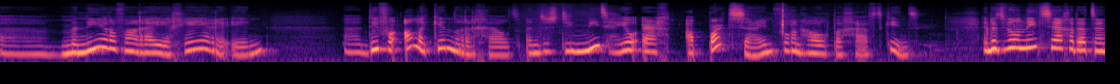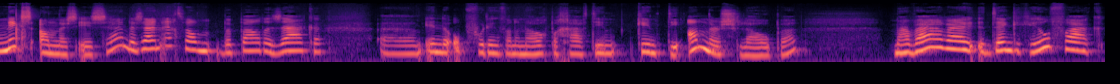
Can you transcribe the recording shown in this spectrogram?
uh, manieren van reageren in. Uh, die voor alle kinderen geldt. En dus die niet heel erg apart zijn voor een hoogbegaafd kind. En dat wil niet zeggen dat er niks anders is. Hè? Er zijn echt wel bepaalde zaken uh, in de opvoeding van een hoogbegaafd kind die anders lopen. Maar waar wij denk ik heel vaak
